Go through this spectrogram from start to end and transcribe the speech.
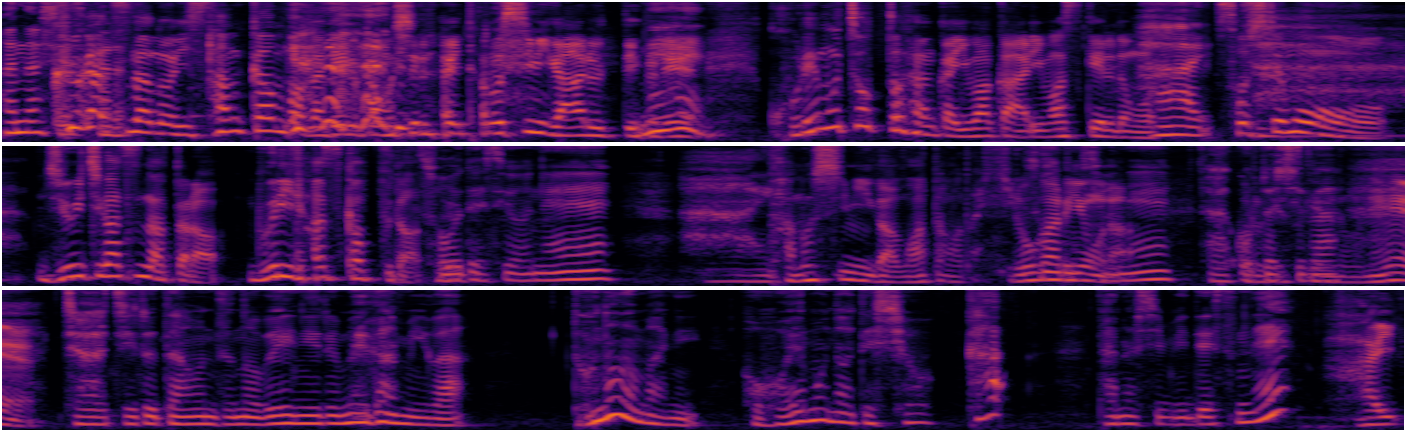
話です 月なのに三冠馬が出るかもしれない楽しみがあるっていうねね、これもちょっとなんか違和感ありますけれども、はい、そしてもう11月になったらブリーダーズカップだそうですよね。はい。楽しみがまたまた広がるような、ね、さあ今年は、ね、チャーチルダウンズのウェイニル女神はどの馬に微笑むのでしょうか？楽しみですね。はい。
